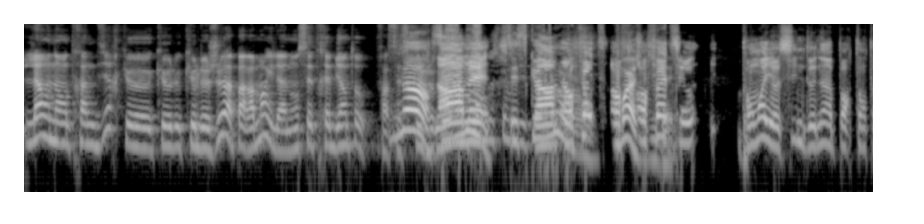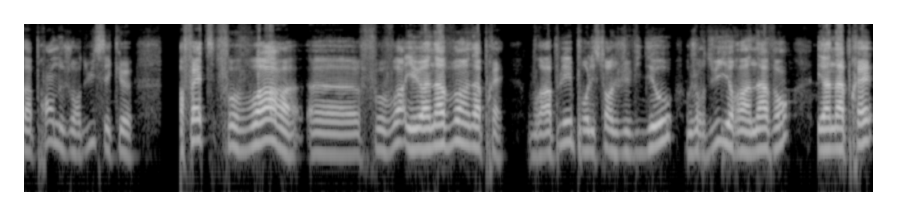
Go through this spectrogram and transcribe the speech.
là, on est en train de dire que, que, le- que le jeu, apparemment, il est annoncé très bientôt. Enfin, c'est ce Non, que je non, mais c'est ce que Non, nous, en on- fait, en, moi, je en fait, c'est- pour moi, il y a aussi une donnée importante à prendre aujourd'hui, c'est que, en fait, faut voir, euh, faut voir, il y a eu un avant, un après. Vous vous rappelez, pour l'histoire du jeu vidéo, aujourd'hui, il y aura un avant et un après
